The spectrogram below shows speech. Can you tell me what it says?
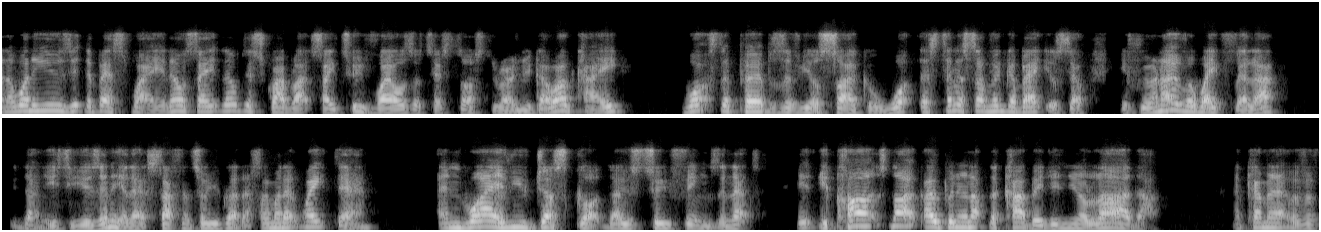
and I want to use it the best way. And they'll say, they'll describe like, say, two vials of testosterone. You go, okay, what's the purpose of your cycle? What let's tell us something about yourself. If you're an overweight fella, you don't need to use any of that stuff until you've got some of that weight down. And why have you just got those two things? And that's it, you can't it's like opening up the cupboard in your larder and coming out with a,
